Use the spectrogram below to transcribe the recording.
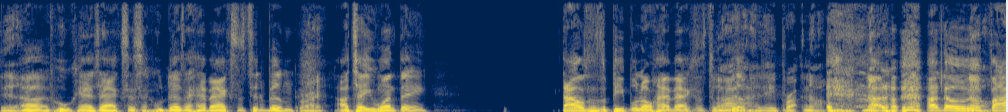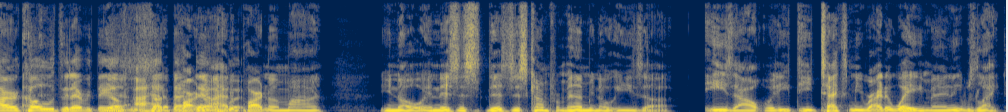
Yeah. uh who has access and who doesn't have access to the building right. i'll tell you one thing thousands of people don't have access to a Ah, building they pro- no. I, No. know, I know No. fire codes and everything Yeah, else. I had a partner. I had a partner of mine, you know, and this is this just come from him. You know, he's uh he's out. But he he texted me right away, man. He was like,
